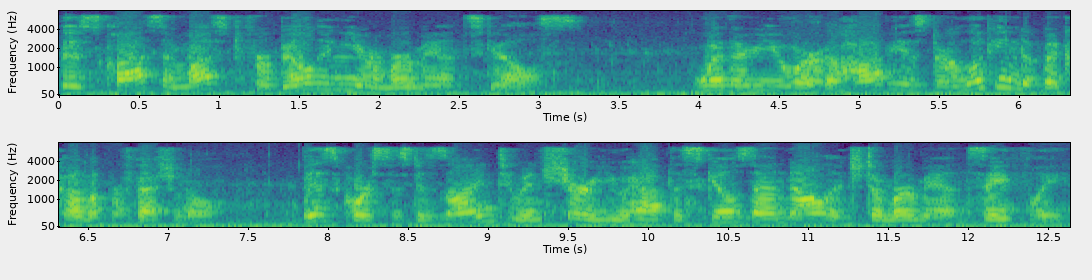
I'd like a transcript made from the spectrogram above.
This class a must for building your merman skills. Whether you are a hobbyist or looking to become a professional, this course is designed to ensure you have the skills and knowledge to merman safely.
